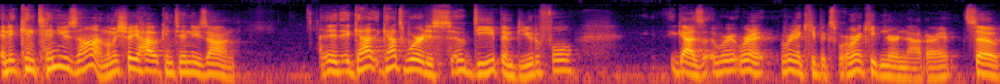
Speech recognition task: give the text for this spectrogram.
and it continues on. Let me show you how it continues on. It, it, God, God's word is so deep and beautiful. Guys, we're, we're, gonna, we're gonna keep exploring, we're gonna keep nerding out, all right? So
